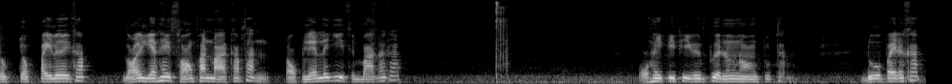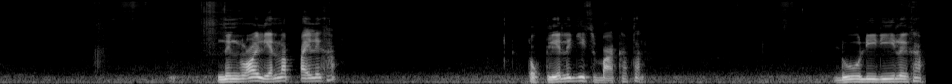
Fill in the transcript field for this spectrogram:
จบจบไปเลยครับ ร้อยเหรียญให้สองพันบาทครับท่าน ตกเหรียญละยี่สิบาทนะครับขอให้พี่ๆเพื่อนๆน้องๆทุกท่านดูไปนะครับ หนึ่งร้อยเหรียญรับไปเลยครับ ตกเหรียญละยี่สิบาทครับท่าน ดูดีๆเลยครับ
